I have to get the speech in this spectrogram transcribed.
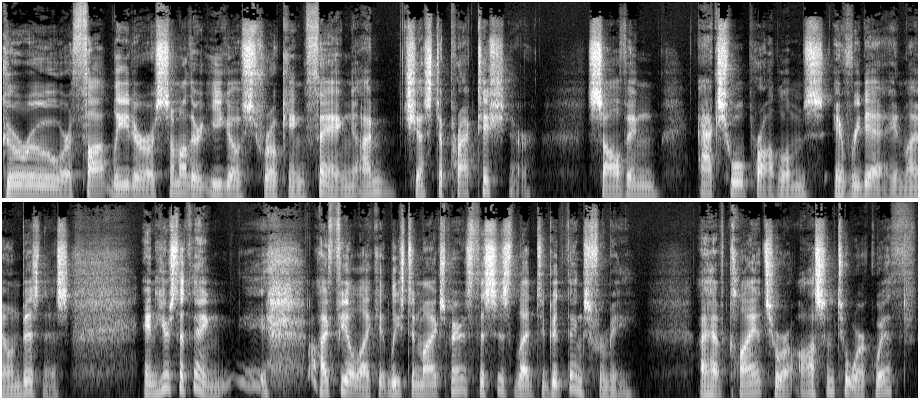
guru or thought leader or some other ego stroking thing. I'm just a practitioner solving actual problems every day in my own business. And here's the thing I feel like, at least in my experience, this has led to good things for me. I have clients who are awesome to work with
